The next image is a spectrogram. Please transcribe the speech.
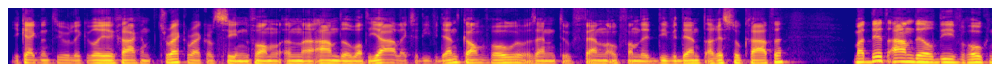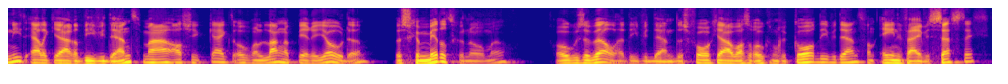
Je kijkt natuurlijk, wil je graag een track record zien van een aandeel wat jaarlijks het dividend kan verhogen. We zijn natuurlijk fan ook van de dividend aristocraten. Maar dit aandeel die verhoogt niet elk jaar het dividend. Maar als je kijkt over een lange periode, dus gemiddeld genomen, verhogen ze wel het dividend. Dus vorig jaar was er ook een recorddividend van 1,65.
